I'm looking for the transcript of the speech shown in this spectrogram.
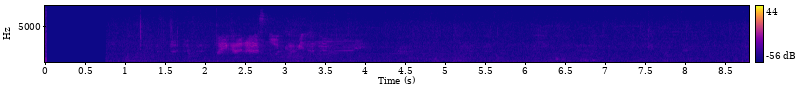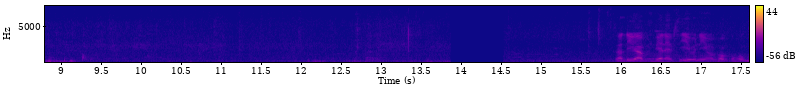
ะ สวัสดีครับเพื่อนๆ FC วันนี้มาพบกับผม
